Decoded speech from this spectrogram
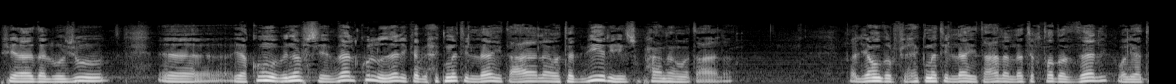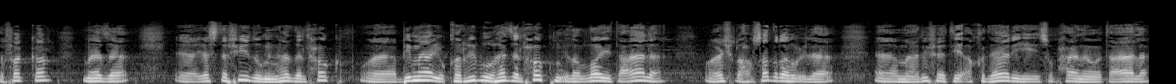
في هذا الوجود آه، يقوم بنفسه بل كل ذلك بحكمة الله تعالى وتدبيره سبحانه وتعالى. فلينظر في حكمة الله تعالى التي اقتضت ذلك وليتفكر ماذا آه، يستفيد من هذا الحكم وبما يقربه هذا الحكم إلى الله تعالى ويشرح صدره إلى آه، معرفة أقداره سبحانه وتعالى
